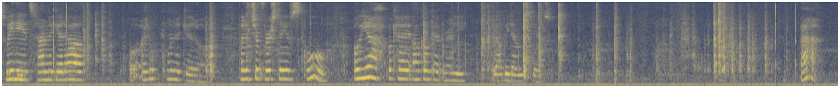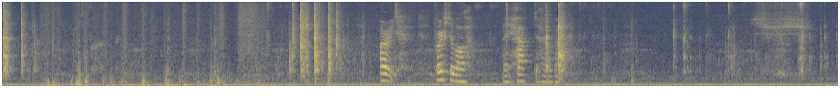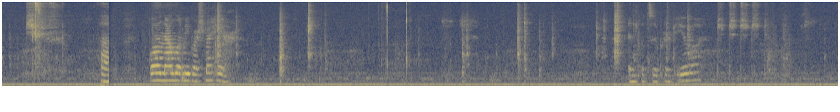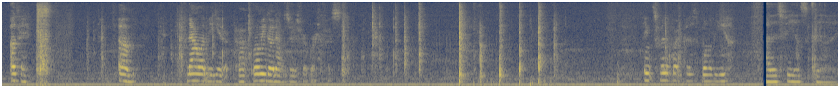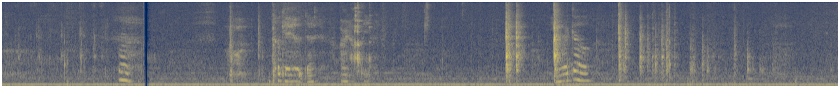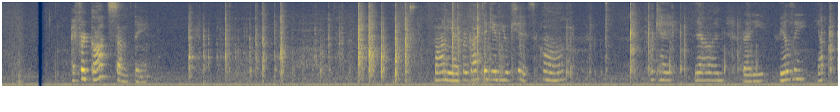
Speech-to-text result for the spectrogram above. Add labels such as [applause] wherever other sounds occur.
Sweetie, it's time to get up. But I don't want to get up. But it's your first day of school. Oh yeah, okay, I'll go get ready. And I'll be downstairs. Ah. Alright, first of all, I have to have a bath. Uh, well, now let me brush my hair. And put some perfume on. Okay. Um, now let me get, uh, let me go downstairs for breakfast. Thanks for the breakfast, Bobby. Ah, this feels good. [sighs] Okay, I'm done. Alright, I'll leave. Here I go. I forgot something. Mommy, I forgot to give you a kiss. Aw. Okay, now I'm ready. Really? Yep.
